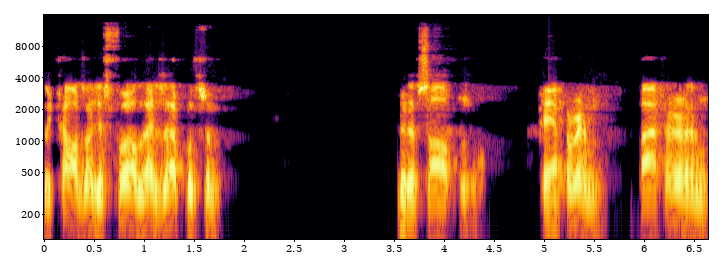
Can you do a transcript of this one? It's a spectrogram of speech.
the coals. I just foiled those up with some bit of salt and pepper and butter, and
